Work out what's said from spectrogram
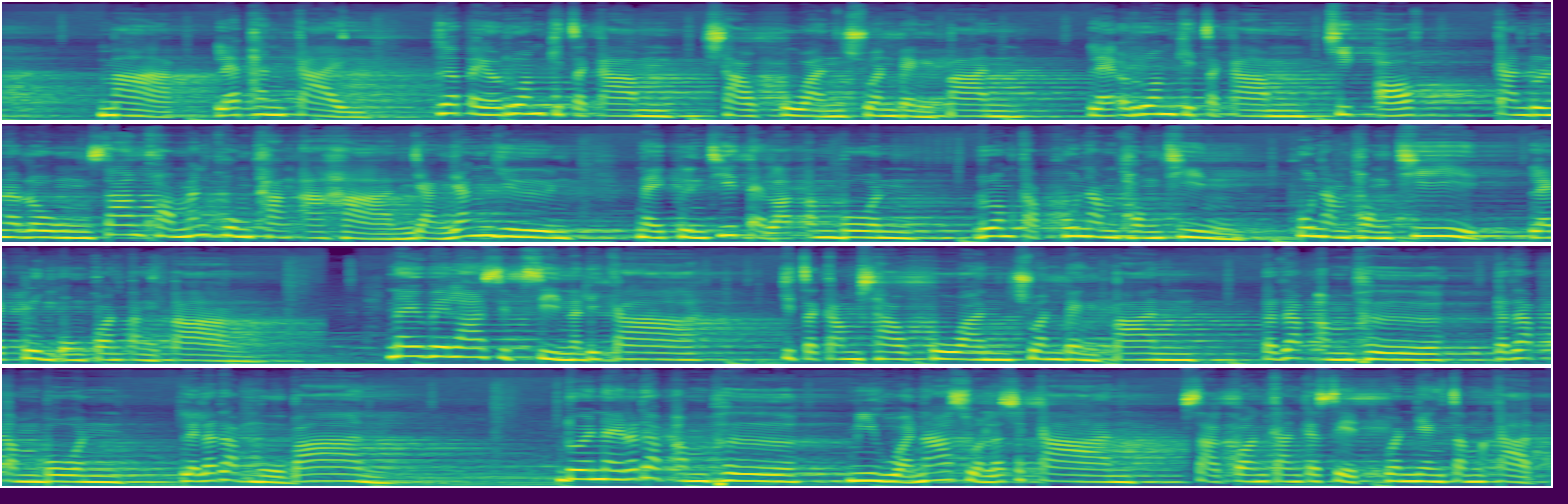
หมาก และพันไก่ เพื่อไปร่วมกิจกรรม ชาวควรชวนแบ่งปัน และร่วมกิจกรรม Kick Off การรณรงค์สร้างความมั่นคงทางอาหารอย่างยั่งยืน ในพื้นที่แต่ละตำบล ร่วมกับผู้นำท้องถิ่น ผู้นำท้องที่ และกลุ่มองค์กรต่างๆในเวลา 14 นาฬิกา กิจกรรมชาวควร ชวนแบ่งปัน ระดับอำเภอ ระดับตำบล และระดับหมู่บ้าน โดยในระดับอำเภอ มีหัวหน้าส่วนราชการ สากลการเกษตรวนเนียงจำกัด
